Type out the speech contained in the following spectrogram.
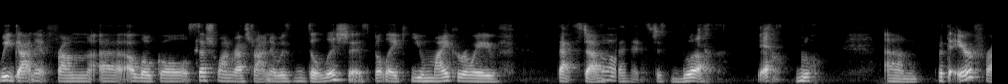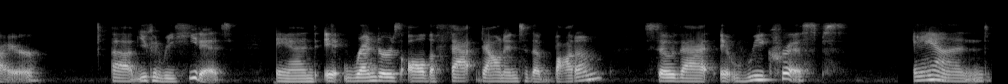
we'd gotten it from a, a, local Szechuan restaurant, and it was delicious. But like you microwave that stuff, oh. and it's just blech, yeah, blech. Um, but the air fryer, um, you can reheat it and it renders all the fat down into the bottom so that it recrisps and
